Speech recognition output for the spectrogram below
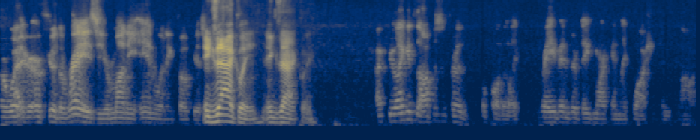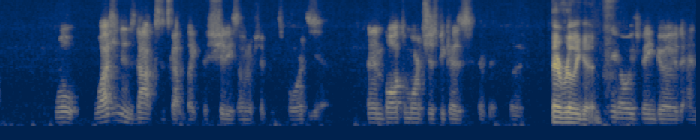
Or whatever. Or if you're the Rays, your money in winning focus. Exactly, exactly. I feel like it's the opposite for football. They're like Ravens are big market, and like Washington's not. Well, Washington's not because it's got like the shittiest ownership in sports. Yeah. And then Baltimore, it's just because they're big, but They're really good. they've always been good, and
